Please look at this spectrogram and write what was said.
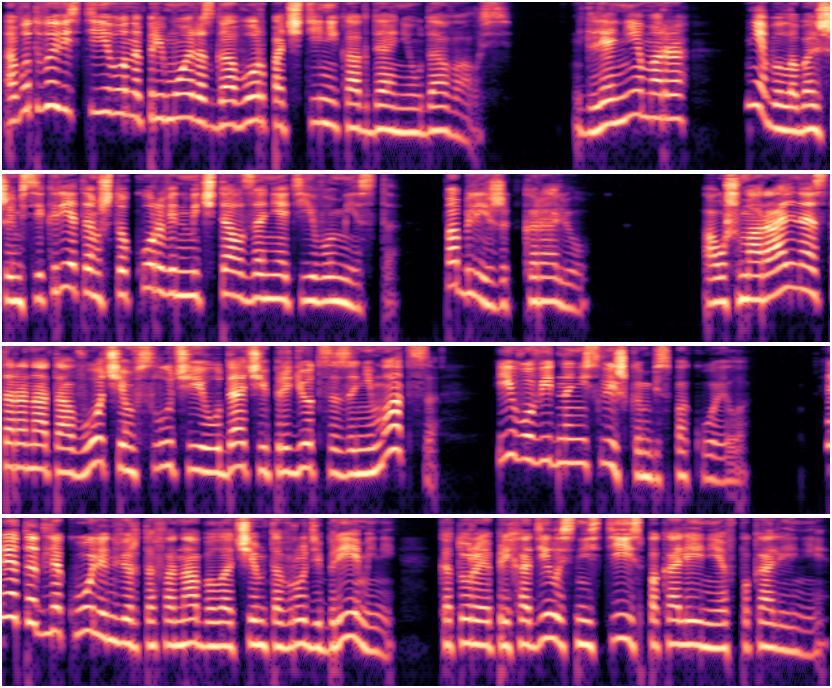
А вот вывести его на прямой разговор почти никогда не удавалось. Для Немора не было большим секретом, что Корвин мечтал занять его место, поближе к королю. А уж моральная сторона того, чем в случае удачи придется заниматься, его, видно, не слишком беспокоила. Это для Колинвертов она была чем-то вроде бремени, которое приходилось нести из поколения в поколение.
